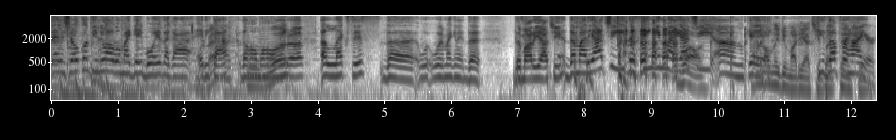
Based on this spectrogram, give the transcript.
and the show continua with my gay boys. I got Erika, back. the homo homie. What up? Alexis, the what, what am I gonna the The mariachi. the mariachi, the singing mariachi. um, I okay. don't only do mariachi. He's but up for thank you. hire.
